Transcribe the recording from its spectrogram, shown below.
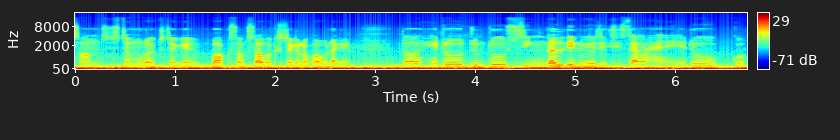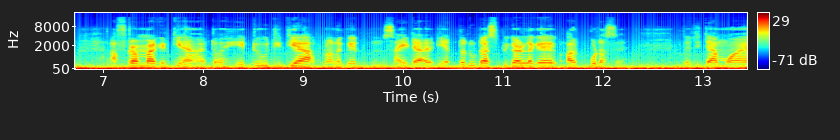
চাউণ্ড ছিষ্টেমৰো এক্সট্ৰাকৈ বক্স চক্স চব এক্সট্ৰাকৈ লগাব লাগে। তো সেইটো যোনটো ছিংগল দিন মিউজিক ছিষ্টেম আহে সেইটো আফটাৰ মাৰ্কেট কিনা হয়। তো সেইটো যেতিয়া আপোনালোকে চাৰিটা ইয়াততো দুটা স্পীকাৰলৈকে আউটপুট আছে। তো যেতিয়া মই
